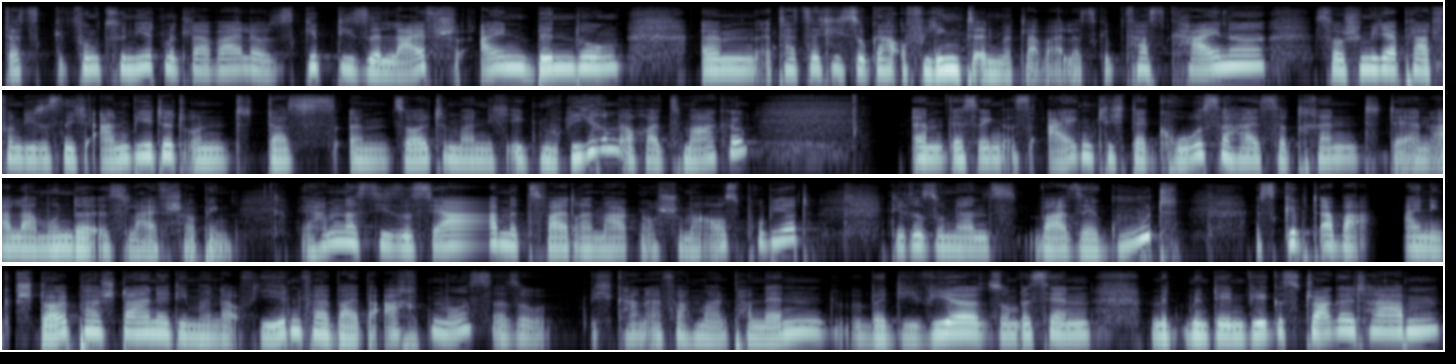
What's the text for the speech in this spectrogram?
das funktioniert mittlerweile. Es gibt diese Live-Einbindung ähm, tatsächlich sogar auf LinkedIn mittlerweile. Es gibt fast keine Social-Media-Plattform, die das nicht anbietet und das ähm, sollte man nicht ignorieren, auch als Marke. Ähm, deswegen ist eigentlich der große heiße Trend, der in aller Munde ist, Live-Shopping. Wir haben das dieses Jahr mit zwei, drei Marken auch schon mal ausprobiert. Die Resonanz war sehr gut. Es gibt aber einige Stolpersteine, die man da auf jeden Fall bei beachten muss. Also ich kann einfach mal ein paar nennen, über die wir so ein bisschen, mit, mit denen wir gestruggelt haben.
